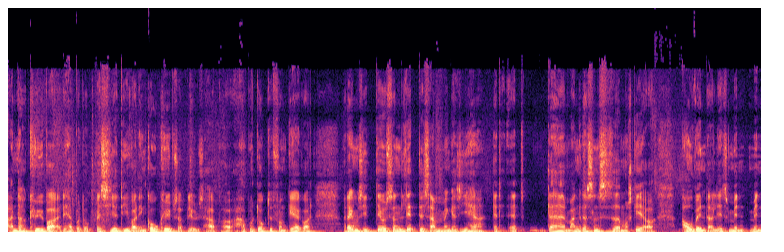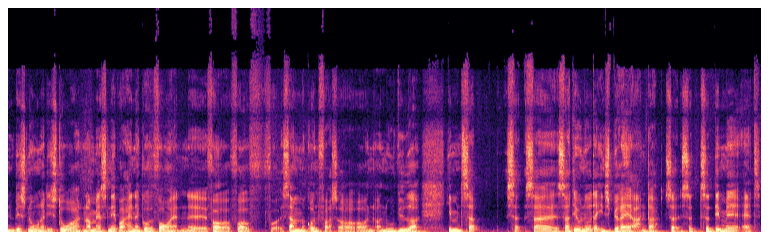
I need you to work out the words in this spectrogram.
andre købere af det her produkt, hvad siger de, var det en god købsoplevelse? Har, har produktet fungeret godt? Og der kan man sige, det er jo sådan lidt det samme, man kan sige her, at, at der er mange, der sådan sidder måske og afventer lidt, men, men hvis nogle af de store, når Mads Nipper, han er gået foran øh, for, for, for, sammen med Grundfos og, og, og nu videre, jamen så så, så, så er det jo noget, der inspirerer andre. Så, så, så det, med, at,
